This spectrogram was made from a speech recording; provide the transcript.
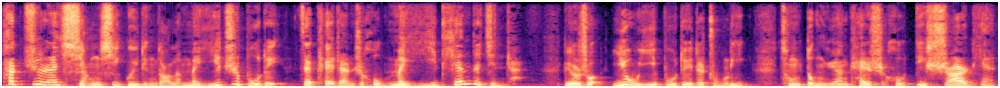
他居然详细规定到了每一支部队在开战之后每一天的进展。比如说，右翼部队的主力从动员开始后第十二天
